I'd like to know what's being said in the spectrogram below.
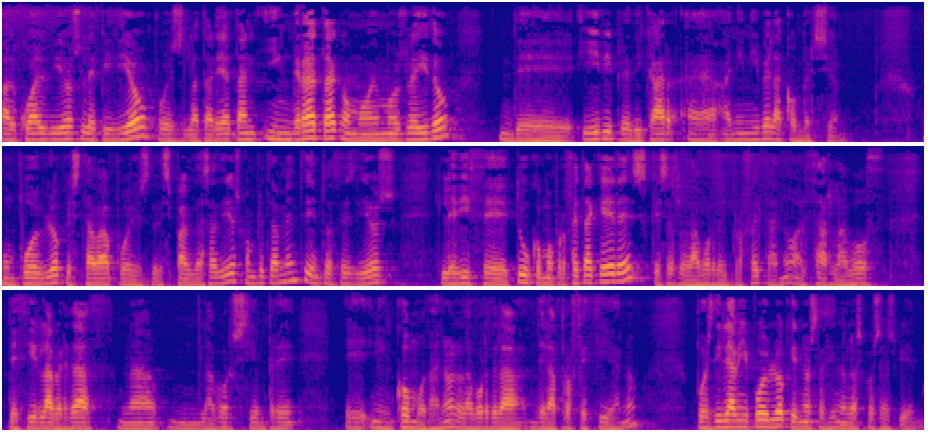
al cual Dios le pidió pues la tarea tan ingrata como hemos leído de ir y predicar a, a Nínive la conversión. Un pueblo que estaba pues de espaldas a Dios completamente y entonces Dios le dice, tú como profeta que eres, que esa es la labor del profeta, ¿no? Alzar la voz, decir la verdad, una labor siempre eh, incómoda, ¿no? La labor de la, de la profecía, ¿no? Pues dile a mi pueblo que no está haciendo las cosas bien.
